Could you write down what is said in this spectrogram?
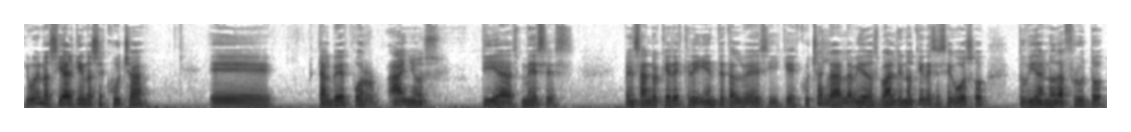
y, bueno, si alguien nos escucha eh, tal vez por años, días, meses, pensando que eres creyente tal vez y que escuchas la, la vida de Osvaldo y no tienes ese gozo, tu vida mm. no da fruto,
